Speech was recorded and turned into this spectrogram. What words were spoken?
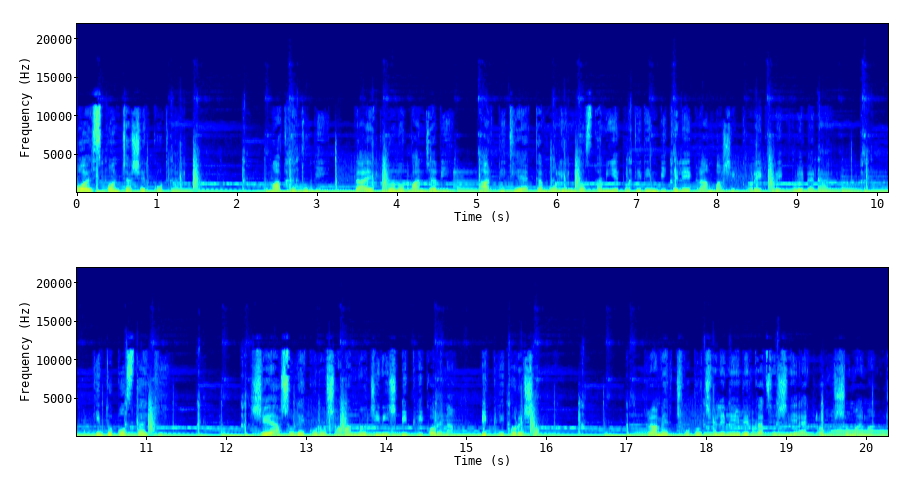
বয়স পঞ্চাশের কোঠায়। মাথায় টুপি, গায়ে পুরনো পাঞ্জাবি আর পিঠে একটা মলিন বস্তা নিয়ে প্রতিদিন বিকেলে গ্রামবাসীর ঘরে ঘরে ঘুরে বেড়ায়। কিন্তু বস্তায় কি? সে আসলে কোনো সামান্য জিনিস বিক্রি করে না, বিক্রি করে স্বপ্ন। গ্রামের ছোট ছেলে মেয়েদের কাছে সে এক রহস্যময় মানুষ।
